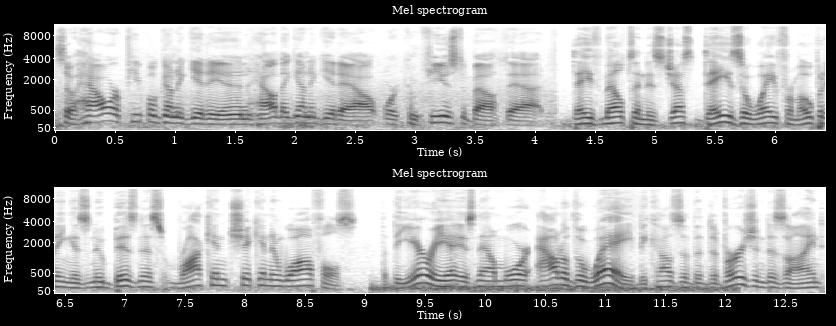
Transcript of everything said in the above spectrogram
So how are people going to get in? How are they going to get out? We're confused about that. Dave Melton is just days away from opening his new business, Rockin' Chicken and Waffles. But the area is now more out of the way because of the diversion designed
